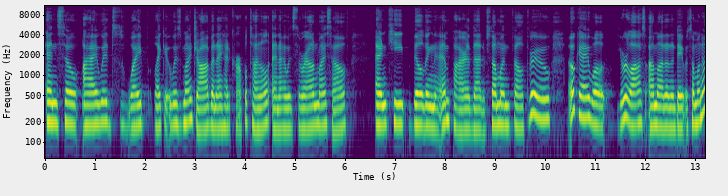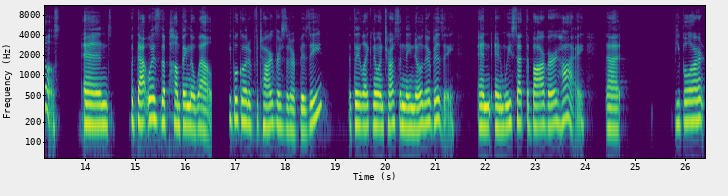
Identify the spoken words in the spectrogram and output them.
And so I would swipe like it was my job, and I had carpal tunnel, and I would surround myself and keep building the empire that if someone fell through, okay, well, your loss, I'm out on a date with someone else. And but that was the pumping the well. People go to photographers that are busy, that they like, know, and trust, and they know they're busy. And, and we set the bar very high that people aren't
